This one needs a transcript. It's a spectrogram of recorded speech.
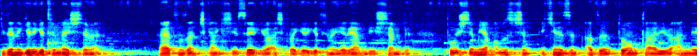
Gideni geri getirme işlemi hayatınızdan çıkan kişiyi sevgi ve aşkla geri getirmeye yarayan bir işlemdir. Bu işlemi yapmamız için ikinizin adı, doğum tarihi ve anne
